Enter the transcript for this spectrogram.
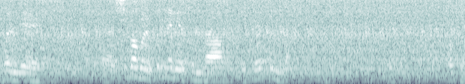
이것으로서 이제 어, 시범을 끝내겠습니다. 이렇게 했습니다. 오케이.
